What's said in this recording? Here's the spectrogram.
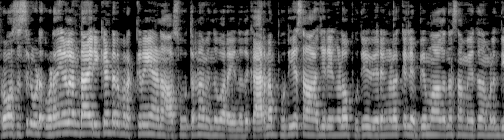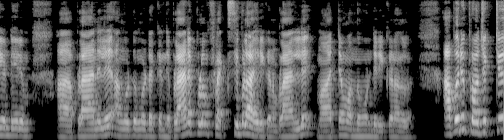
പ്രോസസ്സിലൂടെ ഉടനീളം ഉണ്ടായിരിക്കേണ്ട ഒരു പ്രക്രിയയാണ് ആസൂത്രണം എന്ന് പറയുന്നത്. കാരണം പുതിയ സാഹചര്യങ്ങളോ പുതിയ വിവരങ്ങളോ ഒക്കെ ലഭ്യമാകുന്ന സമയത്ത് നമ്മൾ എന്ത് ചെയ്യേണ്ടി വരും? പ്ലാനിൽ അങ്ങോട്ടും ഇങ്ങോട്ടൊക്കെ പ്ലാൻ എപ്പോഴും ഫ്ലെക്സിബിൾ ആയിരിക്കണം. പ്ലാനിൽ മാറ്റം വന്നുകൊണ്ടിരിക്കണം എന്നുള്ളത് അപ്പോൾ ഒരു പ്രൊജക്റ്റ്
